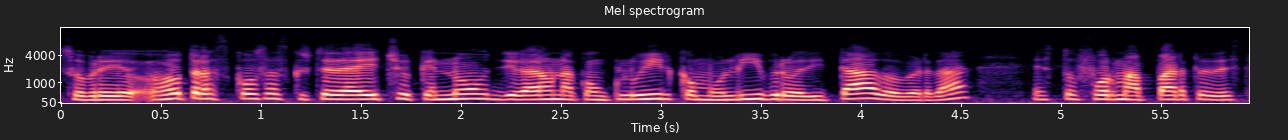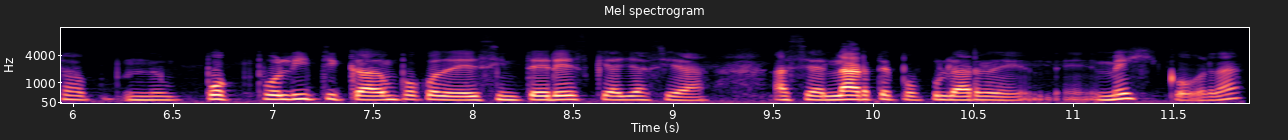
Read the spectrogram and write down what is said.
sobre otras cosas que usted ha hecho que no llegaron a concluir como libro editado, ¿verdad? Esto forma parte de esta mm, política, un poco de desinterés que hay hacia, hacia el arte popular de, México, ¿verdad?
